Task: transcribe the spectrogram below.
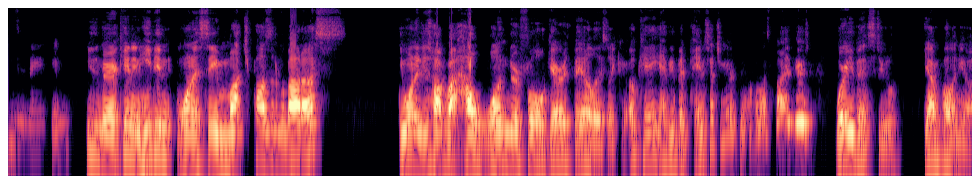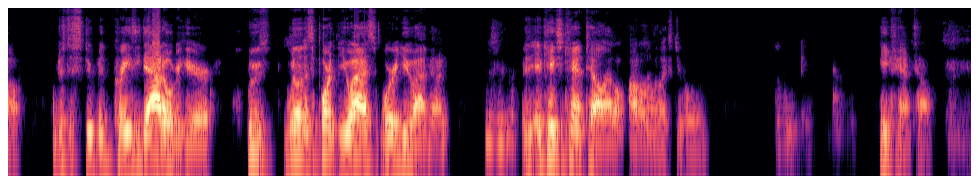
He's American. he's American and he didn't want to say much positive about us. He wanted to talk about how wonderful Gareth Bale is. Like, okay, have you been paying attention to Gareth Bale for the last five years? Where have you been, Stu? Yeah, I'm calling you out. I'm just a stupid, crazy dad over here who's willing to support the U.S. Where are you at, man? In, in case you can't tell, I don't, I don't really like Stu Holden. Oh, okay. Don't know. He can't tell.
